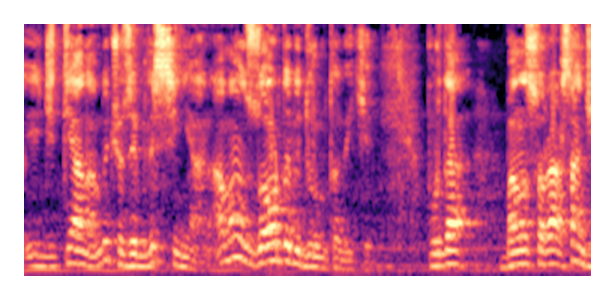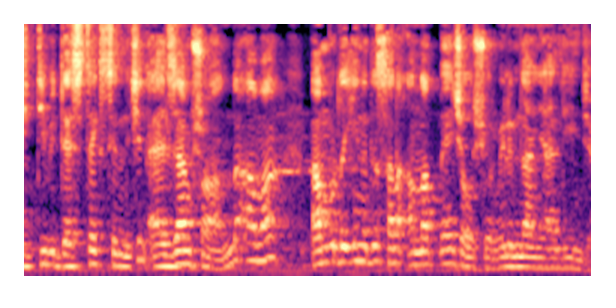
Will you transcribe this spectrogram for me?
e, ciddi anlamda çözebilirsin yani. Ama zor da bir durum tabii ki. Burada bana sorarsan ciddi bir destek senin için elzem şu anda ama ben burada yine de sana anlatmaya çalışıyorum elimden geldiğince.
